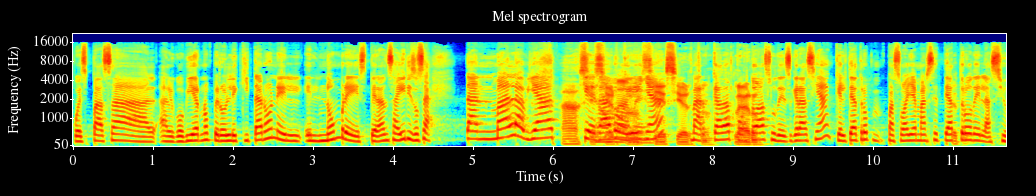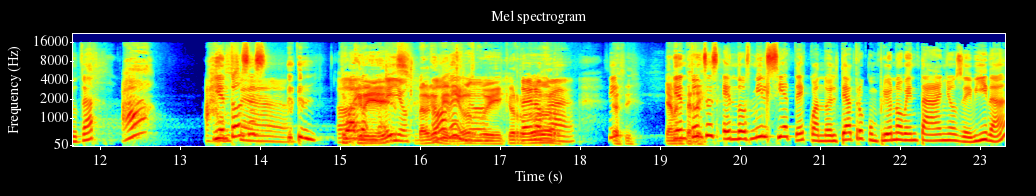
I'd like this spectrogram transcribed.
pues pasa al, al gobierno, pero le quitaron el, el nombre Esperanza Iris. O sea, tan mal había Ah, quedado cierto, ella, sí, es cierto, marcada por toda su desgracia, que el teatro pasó a llamarse Teatro de la Ciudad. Ah, Ah, Y o entonces, sea, ¿Tú ay, crees? bello. Válgame Ay, Dios, no. güey, qué horror. Así, ya Y entonces, en 2007, cuando el teatro cumplió 90 años de vida,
